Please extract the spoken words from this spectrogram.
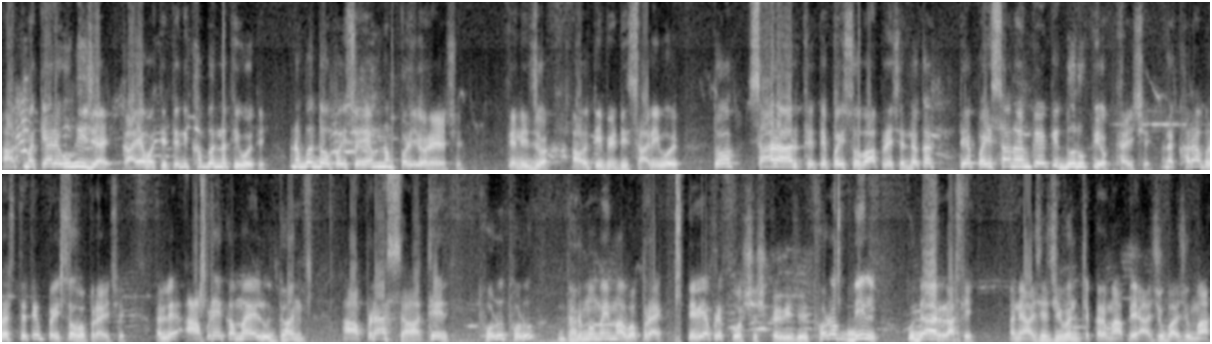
આત્મા ક્યારે ઉડી જાય કાયમથી તેની ખબર નથી હોતી. અને બધો પૈસો એમને પડ્યો રહે છે. તેની જો આવતી પેઢી સારી હોય તો સારા અર્થે તે પૈસો વાપરે છે. નકર તે પૈસાનો એમ કહેવાય કે દુરુપયોગ થાય છે અને ખરાબ રસ્તે તે પૈસો વપરાય છે. એટલે આપણે કમાયેલું ધન આપણા સાથે થોડું થોડું ધર્મમયમાં વપરાય તેવી આપણે કોશિશ કરવી જોઈએ. થોડોક દિલ ઉદાર રાખી અને આજે જીવન ચક્રમાં આપણે આજુબાજુમાં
